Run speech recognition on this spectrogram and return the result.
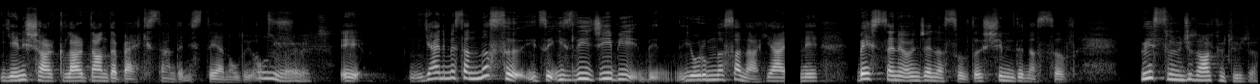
yeni şarkılardan da belki senden isteyen oluyordur. Oluyor, evet. E, yani mesela nasıl iz- izleyiciyi bir, bir yorumlasana. Yani 5 sene önce nasıldı, şimdi nasıl? 5 sene önce daha kötüydü.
